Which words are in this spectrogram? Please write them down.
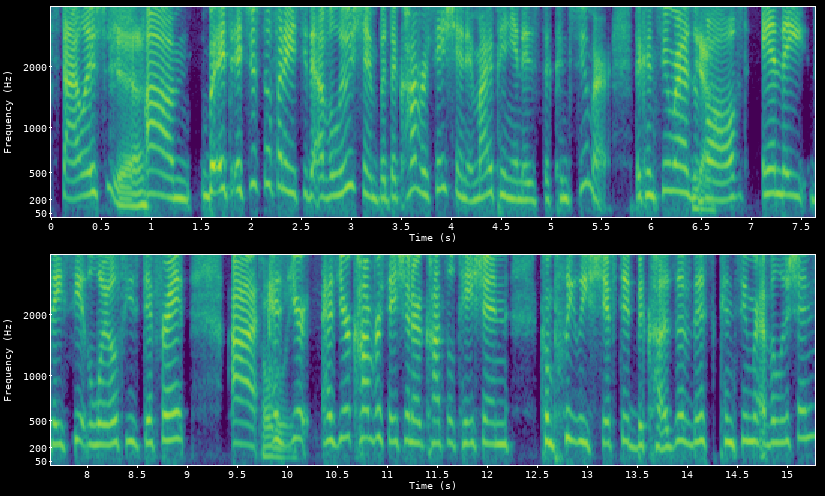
stylish. Yeah. Um, but it's it's just so funny to see the evolution. But the conversation, in my opinion, is the consumer. The consumer has yeah. evolved and they they see it loyalty is different. Uh totally. has your has your conversation or consultation completely shifted because of this consumer evolution?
